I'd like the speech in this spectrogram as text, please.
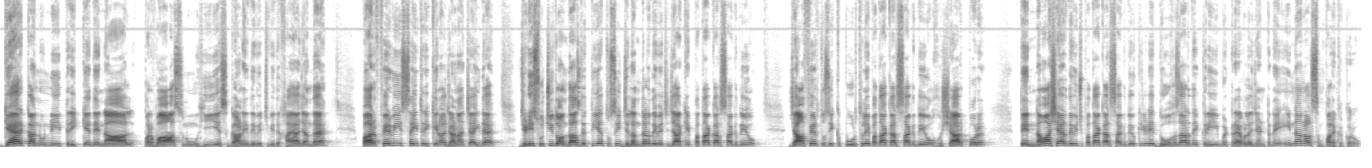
ਗੈਰ ਕਾਨੂੰਨੀ ਤਰੀਕੇ ਦੇ ਨਾਲ ਪ੍ਰਵਾਸ ਨੂੰ ਹੀ ਇਸ ਗਾਣੇ ਦੇ ਵਿੱਚ ਵੀ ਦਿਖਾਇਆ ਜਾਂਦਾ ਹੈ। ਪਰ ਫਿਰ ਵੀ ਸਹੀ ਤਰੀਕੇ ਨਾਲ ਜਾਣਾ ਚਾਹੀਦਾ ਹੈ। ਜਿਹੜੀ ਸੂਚੀ ਤੁਹਾਨੂੰ ਦੱਸ ਦਿੱਤੀ ਹੈ, ਤੁਸੀਂ ਜਲੰਧਰ ਦੇ ਵਿੱਚ ਜਾ ਕੇ ਪਤਾ ਕਰ ਸਕਦੇ ਹੋ ਜਾਂ ਫਿਰ ਤੁਸੀਂ ਕਪੂਰਥਲੇ ਪਤਾ ਕਰ ਸਕਦੇ ਹੋ, ਹੁਸ਼ਿਆਰਪੁਰ ਤੇ ਨਵਾਂ ਸ਼ਹਿਰ ਦੇ ਵਿੱਚ ਪਤਾ ਕਰ ਸਕਦੇ ਹੋ ਕਿ ਜਿਹੜੇ 2000 ਦੇ ਕਰੀਬ ਟਰੈਵਲ ਏਜੰਟ ਨੇ, ਇਹਨਾਂ ਨਾਲ ਸੰਪਰਕ ਕਰੋ।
